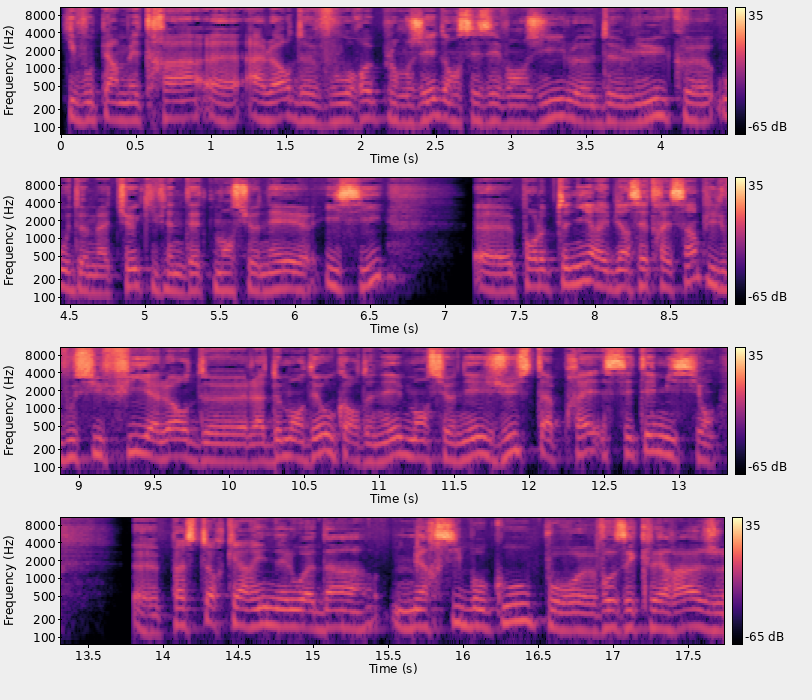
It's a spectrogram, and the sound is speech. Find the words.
qui vous permettra euh, alors de vous replonger dans ces évangiles de Luc euh, ou de Matthieu qui viennent d'être mentionnés euh, ici. pour l'obtenir, eh bien, c'est très simple. Il vous suffit alors de la demander aux coordonnées mentionnées juste après cette émission. Pasteur Karine Elouadin, merci beaucoup pour vos éclairages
